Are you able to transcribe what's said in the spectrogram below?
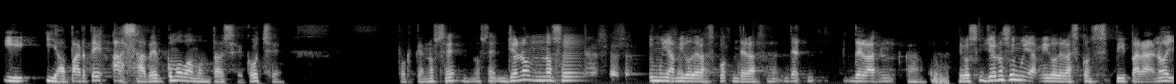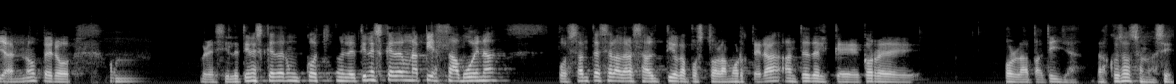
Y, y aparte, a saber cómo va a montar ese coche porque no sé, no sé, yo no, no soy muy amigo de las de las de, las digo, yo no soy muy amigo de las conspiparanoias, ¿no? Pero hombre, si le tienes que dar un le tienes que dar una pieza buena, pues antes se la darás al tío que ha puesto la mortera antes del que corre por la patilla. Las cosas son así.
